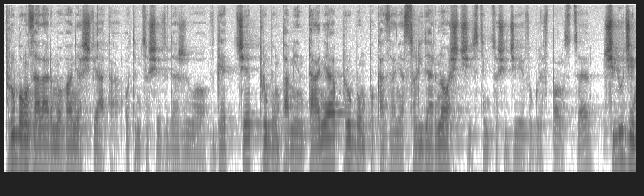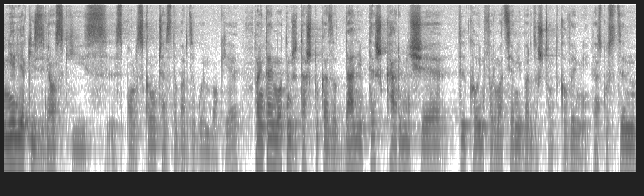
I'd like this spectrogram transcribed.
próbą zaalarmowania świata o tym, co się wydarzyło w getcie, próbą pamiętania, próbą pokazania solidarności z tym, co się dzieje w ogóle w Polsce. Ci ludzie mieli jakieś związki z, z Polską, często bardzo głębokie. Pamiętajmy o tym, że ta sztuka z oddali też karmi się tylko informacjami bardzo szczątkowymi. W związku z tym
